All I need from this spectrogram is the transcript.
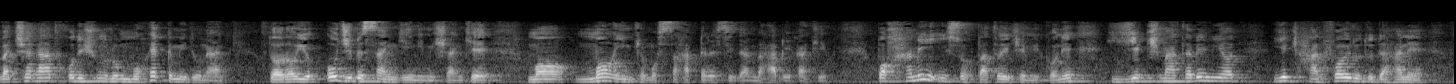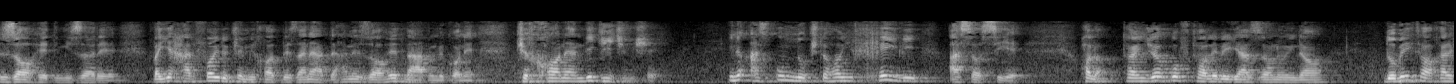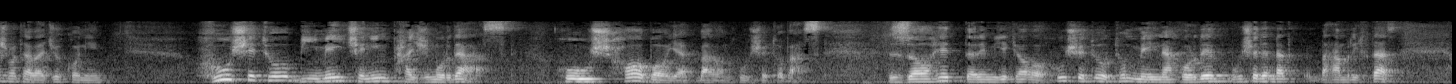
و چقدر خودشون رو محق می‌دونن. دارای عجب سنگینی میشن که ما ما این که مستحق رسیدن به حقیقتیم. با همه این صحبت هایی که می‌کنه یک مرتبه میاد یک حرفایی رو تو دهن زاهد می‌ذاره و یه حرفایی رو که می‌خواد بزنه از دهن زاهد نقل می‌کنه که خواننده گیج میشه. اینا از اون نکته های خیلی اساسیه. حالا تا اینجا گفت طالب یزدان و اینا. دو بیت آخرش ما توجه کنیم. هوش تو بیمه چنین پژمرده است. هوش ها باید بر آن هوش تو بست. زاهد داره میگه که آقا هوش تو تو می نخورده هوش انقدر به هم ریخته است.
